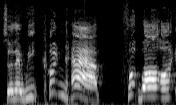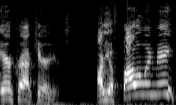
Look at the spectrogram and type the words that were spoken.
so that we couldn't have football on aircraft carriers. Are you following me?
